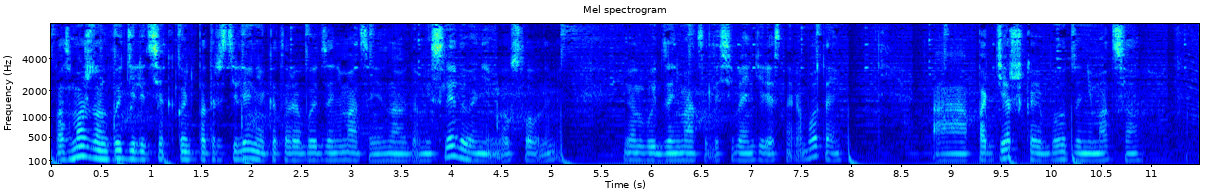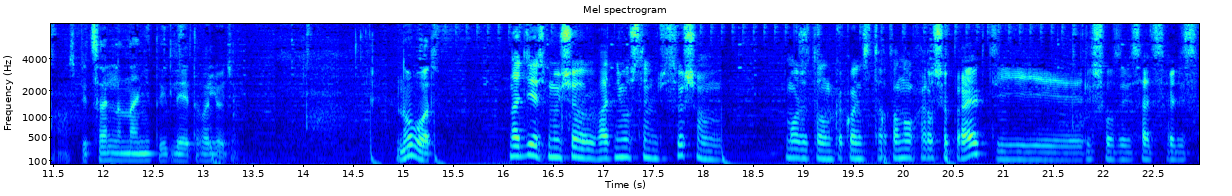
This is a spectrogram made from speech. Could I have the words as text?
возможно, он выделит себе какое-нибудь подразделение, которое будет заниматься, не знаю, там, исследованиями условными. И он будет заниматься для себя интересной работой. А поддержкой будут заниматься а, специально нанятые для этого люди. Ну вот. Надеюсь, мы еще от него что-нибудь услышим Может, он какой-нибудь стартанул хороший проект и решил зависать с Redis.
